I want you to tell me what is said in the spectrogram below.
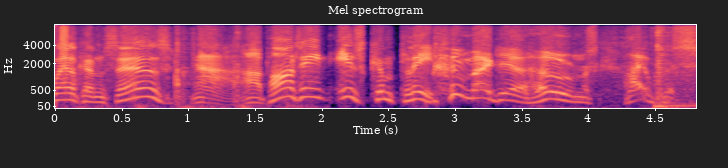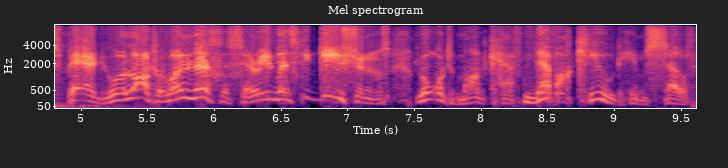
Welcome, sirs. Ah, our party is complete. My dear Holmes, I've just spared you a lot of unnecessary investigations. Lord Montcalf never killed himself.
